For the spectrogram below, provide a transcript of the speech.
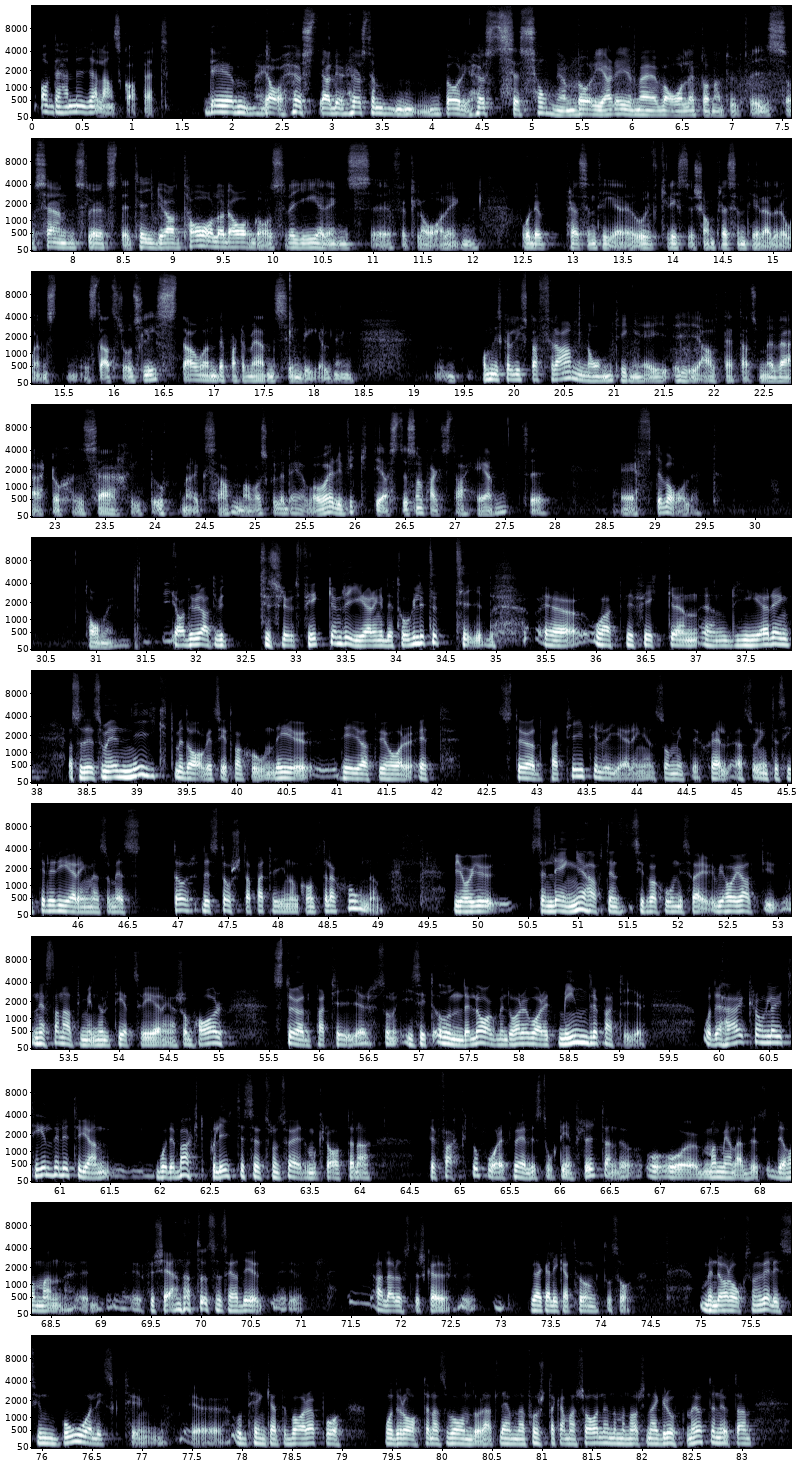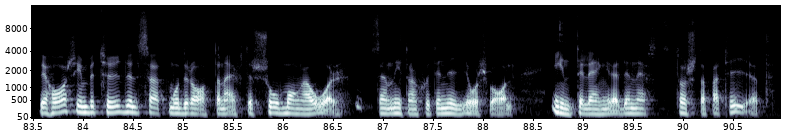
av det här nya landskapet? Det, ja, höst, ja, det, hösten börj, höstsäsongen började ju med valet då naturligtvis och sen slöts det Tidöavtal och det avgavs regeringsförklaring. Och det presenterade, Ulf Kristersson presenterade då en statsrådslista och en departementsindelning. Om ni ska lyfta fram någonting i, i allt detta som är värt att särskilt uppmärksamma, vad skulle det vara? Vad är det viktigaste som faktiskt har hänt eh, efter valet? Tommy? Ja, det är att vi till slut fick en regering. Det tog lite tid. Eh, och att vi fick en, en regering... Alltså det som är unikt med dagens situation det är ju, det är ju att vi har ett stödparti till regeringen som inte, själv, alltså inte sitter i regeringen men som är stör, det största partiet inom konstellationen. Vi har ju sedan länge haft en situation i Sverige, vi har ju alltid, nästan alltid minoritetsregeringar som har stödpartier som, i sitt underlag, men då har det varit mindre partier. Och det här krånglar ju till det lite grann, både maktpolitiskt eftersom Sverigedemokraterna de facto får ett väldigt stort inflytande och, och man menar det, det har man eh, förtjänat. Och så att säga, det, eh, alla röster ska väga lika tungt och så. Men det har också en väldigt symbolisk tyngd. Eh, och tänk inte bara på Moderaternas våndor att lämna förstakammarsalen när man har sina gruppmöten utan det har sin betydelse att Moderaterna efter så många år, sedan 1979 års val, inte längre det näst största partiet.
